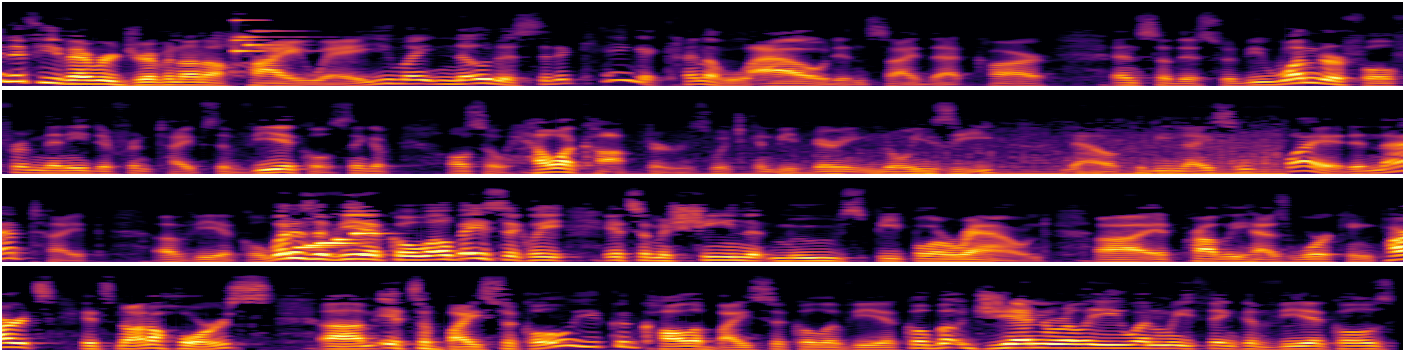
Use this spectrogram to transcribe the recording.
And if you've ever driven on a highway, you might notice that it can get kind of loud inside that car. And so this would be wonderful for many different types of vehicles. Think of also helicopters, which can be very noisy. Now it could be nice and quiet in that type of vehicle. What is a vehicle? Well, basically, it's a machine that moves people around. Uh, it probably has working parts. It's not a horse. Um, it's a bicycle. You could call a bicycle a vehicle. But generally, when we think of vehicles,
